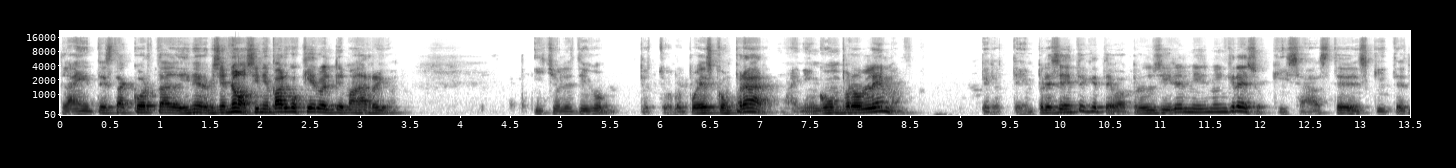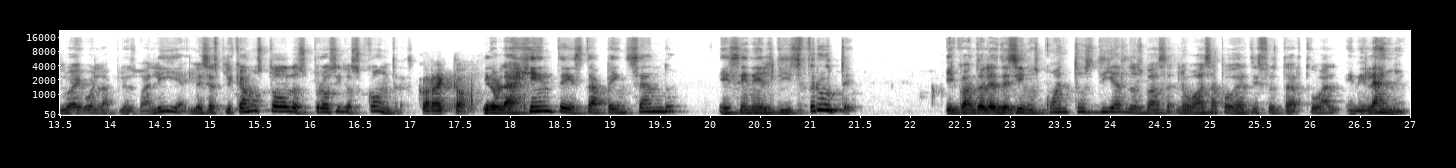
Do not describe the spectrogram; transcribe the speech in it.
La gente está corta de dinero. Me dice, no, sin embargo, quiero el de más arriba. Y yo les digo, pues tú lo puedes comprar, no hay ningún problema, pero ten presente que te va a producir el mismo ingreso. Quizás te desquites luego en la plusvalía y les explicamos todos los pros y los contras. Correcto. Pero la gente está pensando es en el disfrute. Y cuando les decimos, ¿cuántos días los vas lo vas a poder disfrutar tú en el año?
